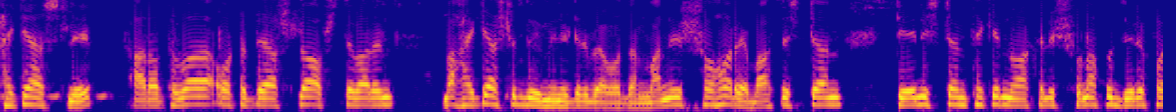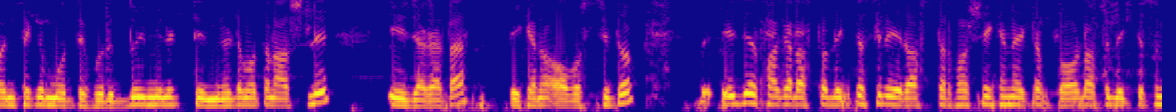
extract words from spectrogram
হাইটে আসলে, আর অথবা অটোতে আসলেও আসতে পারেন বা হাইটে আসলে দুই মিনিটের ব্যবধান। মানে শহরে বাস স্ট্যান্ড, ট্রেন স্ট্যান্ড থেকে নোয়াখালী, সোনাপুর জিরো পয়েন্ট থেকে মধ্যপুরে দুই মিনিট, তিন মিনিটের মতন আসলে এই জায়গাটা এখানে অবস্থিত। তো এই যে ফাঁকা রাস্তা দেখতেছেন, এই রাস্তার পাশে এখানে একটা প্লট আছে, দেখতেছেন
